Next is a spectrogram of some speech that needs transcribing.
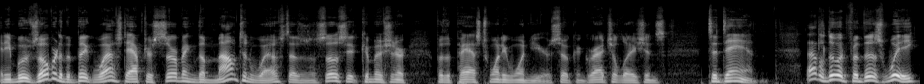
and he moves over to the Big West after serving the Mountain West as an associate commissioner for the past 21 years. So, congratulations to Dan. That'll do it for this week.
